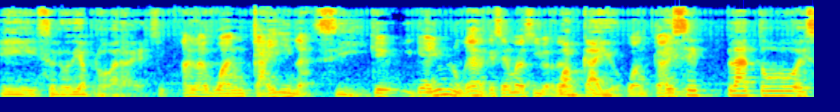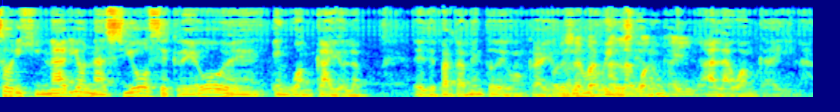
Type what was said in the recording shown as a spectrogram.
y se lo di a probar a él. A la huancaína. Sí. Que, que hay un lugar que se llama así, ¿verdad? Huancayo. Huancayo. Ese plato es originario, nació, se creó en, en Huancayo, la- el departamento de Huancayo. Por eso ¿no? se La llama a la ¿no? Huancaína. A la Huancaína.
